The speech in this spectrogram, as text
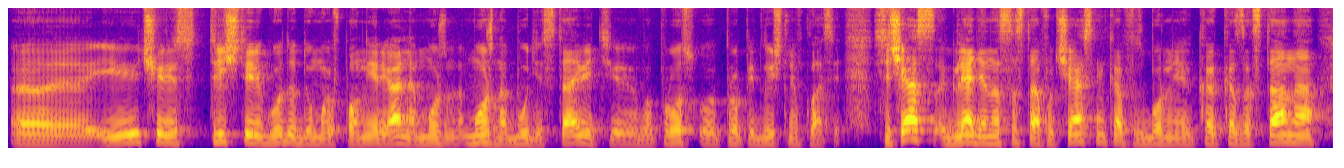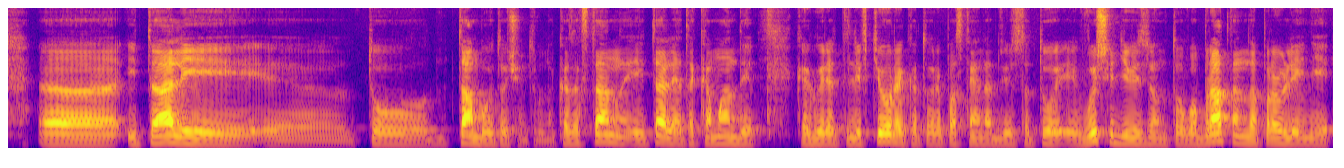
Э, И через 3-4 года, думаю, вполне реально можно, можно будет ставить э, вопрос про подвищение в классе. Сейчас, глядя на состав участников сборной Ка- Казахстана, Италии, то там будет очень трудно. Казахстан и Италия это команды, как говорят, лифтеры, которые постоянно движутся то и выше дивизион, то в обратном направлении.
